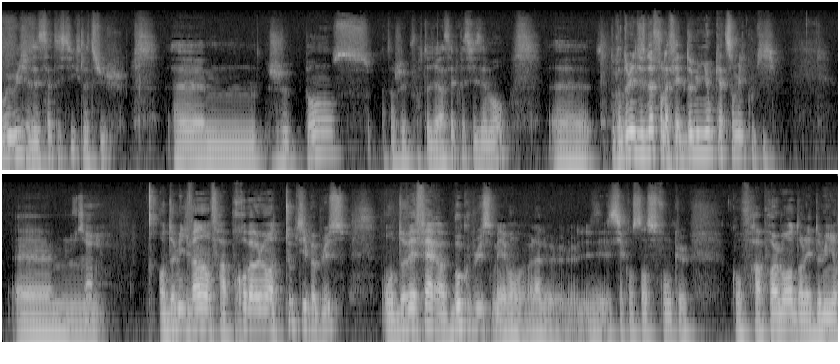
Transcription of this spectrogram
oui, oui, j'ai des statistiques là-dessus. Euh, je pense. Attends, je vais pouvoir te dire assez précisément. Euh, donc en 2019, on a fait 2 400 000 cookies. Euh. En 2020, on fera probablement un tout petit peu plus. On devait faire beaucoup plus, mais bon, voilà, le- le- les circonstances font que qu'on fera probablement dans les 2,5 millions.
